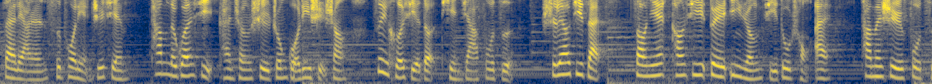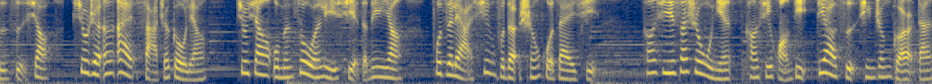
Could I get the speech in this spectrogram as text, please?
在两人撕破脸之前，他们的关系堪称是中国历史上最和谐的天家父子。史料记载，早年康熙对胤禛极度宠爱，他们是父慈子孝，秀着恩爱，撒着狗粮，就像我们作文里写的那样，父子俩幸福的生活在一起。康熙三十五年，康熙皇帝第二次亲征噶尔丹，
